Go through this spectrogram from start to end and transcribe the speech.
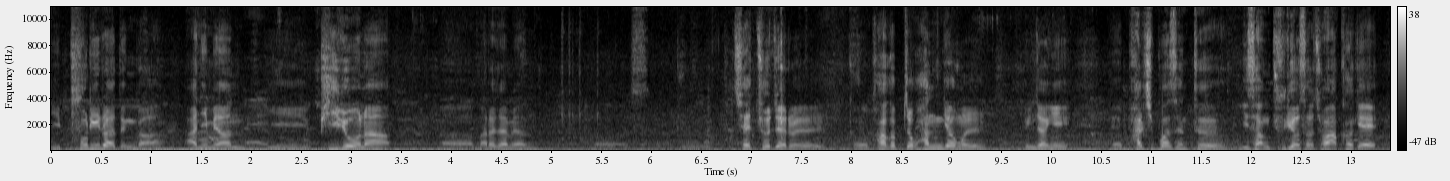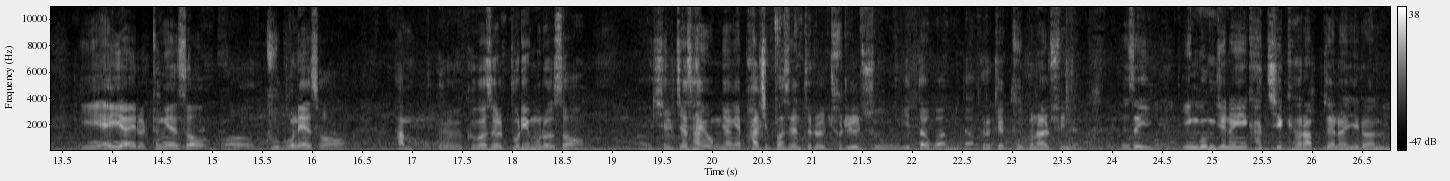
이 풀이라든가 아니면 이 비료나 어, 말하자면 어, 그 제초제를 어, 가급적 환경을 굉장히 80% 이상 줄여서 정확하게 이 AI를 통해서 어, 구분해서 한, 그, 그것을 뿌림으로써 어, 실제 사용량의 80%를 줄일 수 있다고 합니다. 그렇게 구분할 수 있는. 그래서 이 인공지능이 같이 결합되는 이런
